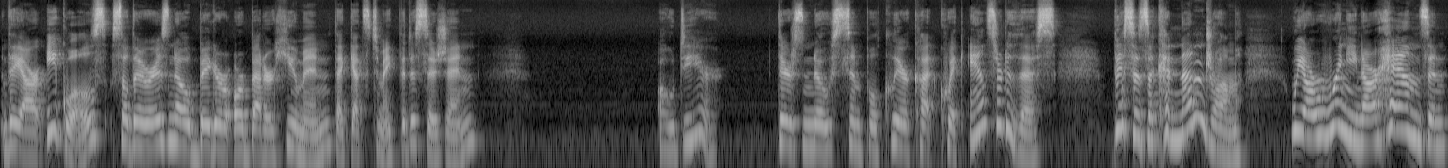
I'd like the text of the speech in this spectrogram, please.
They are equals, so there is no bigger or better human that gets to make the decision. Oh dear. There's no simple, clear cut, quick answer to this. This is a conundrum. We are wringing our hands and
